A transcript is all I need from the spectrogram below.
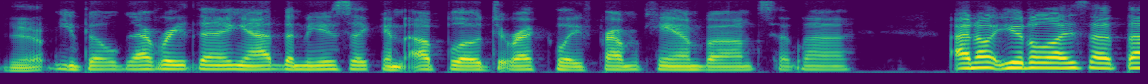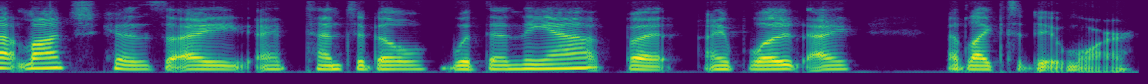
Yeah. You build everything, add the music, and upload directly from Canva onto the. I don't utilize that that much because I I tend to build within the app, but I would I I'd like to do more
